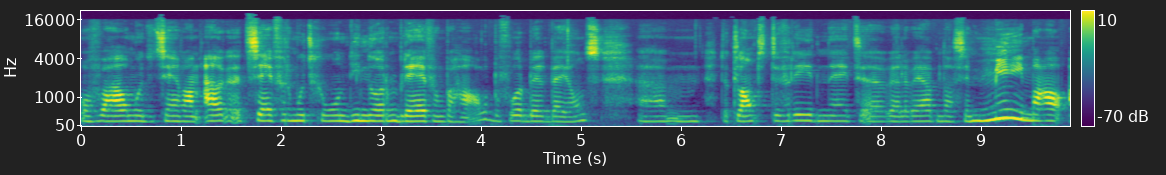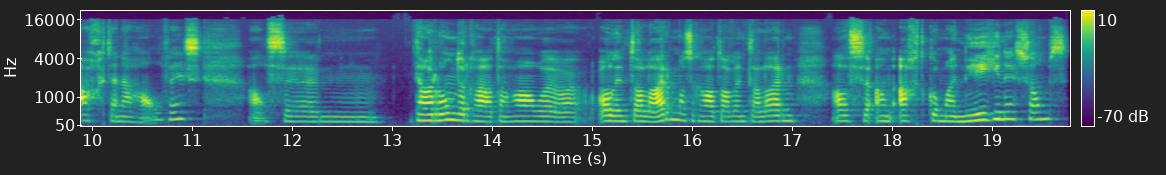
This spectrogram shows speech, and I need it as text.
Ofwel moet het zijn van het cijfer moet gewoon die norm blijven behalen. Bijvoorbeeld bij ons, um, de klantentevredenheid uh, willen wij hebben dat ze minimaal 8,5 is. Als... Um, daaronder gaat, dan gaan we al in het alarm. Maar ze gaat al in het alarm als ze aan 8,9 is soms.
